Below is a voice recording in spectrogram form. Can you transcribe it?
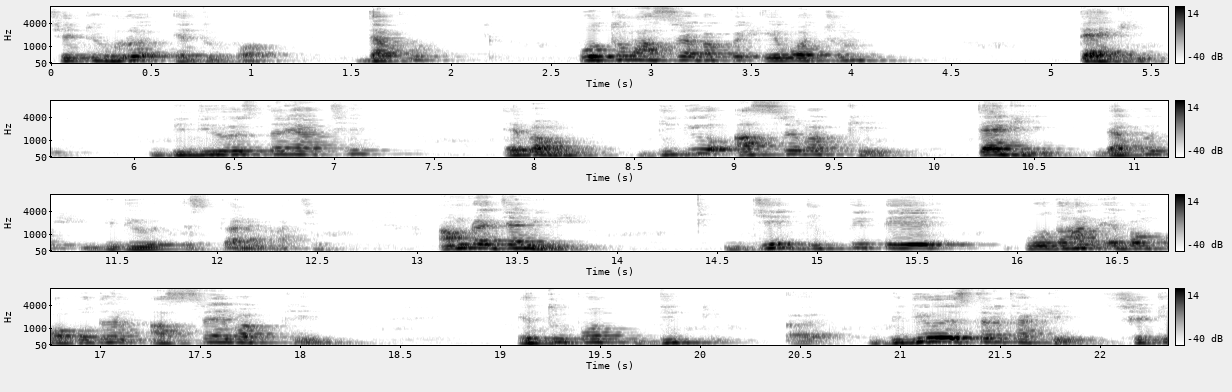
সেটি হলো হেতুপদ। দেখো, প্রথম আশ্রয় বাক্য এবচন ত্যাগী। বিধিও স্থানে আছে, এবং দ্বিতীয় আশ্রয় বাক্যে ত্যাগী, দেখো বিধিও স্থানে আছে। আমরা জানি যে যুক্তিতে প্রধান এবং অপ্রধান আশ্রয় বাক্যে হেতুপথ দ্বিতীয় বিধিও স্থানে থাকে, সেটি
